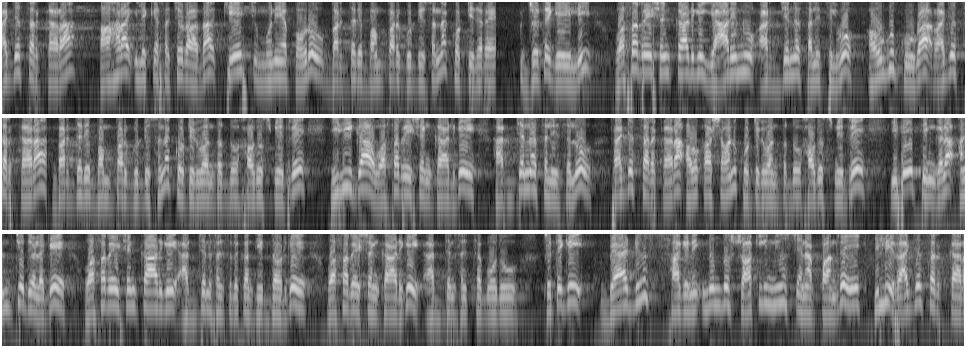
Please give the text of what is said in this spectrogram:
ರಾಜ್ಯ ಸರ್ಕಾರ ಆಹಾರ ಇಲಾಖೆ ಸಚಿವರಾದ ಕೆ ಎಚ್ ಮುನಿಯಪ್ಪ ಅವರು ಭರ್ಜರಿ ಬಂಪರ್ ಗುಡ್ಡಿಸನ್ನು ಕೊಟ್ಟಿದ್ದಾರೆ. ಜೊತೆಗೆ ಇಲ್ಲಿ ಹೊಸ ರೇಷನ್ ಕಾರ್ಡ್ಗೆ ಯಾರೇನು ಅರ್ಜಿಯನ್ನು ಸಲ್ಲಿಸಿಲ್ವೋ ಅವ್ರಿಗೂ ಕೂಡ ರಾಜ್ಯ ಸರ್ಕಾರ ಭರ್ಜರಿ ಬಂಪರ್ ಗುಡ್ಡಿಸನ್ನು ಕೊಟ್ಟಿರುವಂಥದ್ದು ಹೌದು ಸ್ನೇಹಿತರೆ, ಇದೀಗ ಹೊಸ ರೇಷನ್ ಕಾರ್ಡ್ಗೆ ಅರ್ಜನ ಸಲ್ಲಿಸಲು ರಾಜ್ಯ ಸರ್ಕಾರ ಅವಕಾಶವನ್ನು ಕೊಟ್ಟಿರುವಂತದ್ದು. ಹೌದು ಸ್ನೇಹಿತರೆ, ಇದೇ ತಿಂಗಳ ಅಂತ್ಯದೊಳಗೆ ಹೊಸ ರೇಷನ್ ಕಾರ್ಡ್ಗೆ ಅರ್ಜಿಯನ್ನು ಸಲ್ಲಿಸಬೇಕಂತ ಇದ್ದವ್ರಿಗೆ ಹೊಸ ರೇಷನ್ ಕಾರ್ಡ್ಗೆ ಅರ್ಜಿಯನ್ನು ಸಲ್ಲಿಸಬಹುದು. ಜೊತೆಗೆ ಬ್ಯಾಡ್ ನ್ಯೂಸ್ ಹಾಗೆಯೇ ಇನ್ನೊಂದು ಶಾಕಿಂಗ್ ನ್ಯೂಸ್ ಏನಪ್ಪಾ ಅಂದ್ರೆ, ಇಲ್ಲಿ ರಾಜ್ಯ ಸರ್ಕಾರ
